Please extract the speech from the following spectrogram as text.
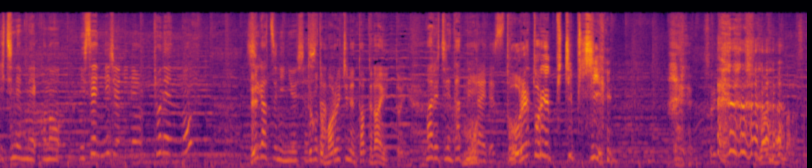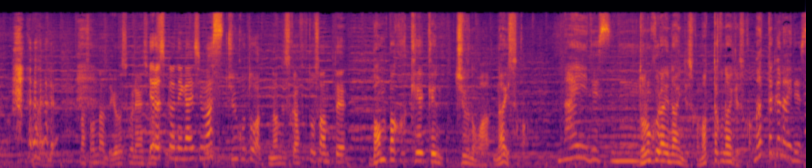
一年目この2022年去年のえ4月に入社した。ということは丸一年経ってないという。丸一年経っていないです。トレトレピチピチ、えーそれ違うもんだなそれは。まあいいや。まあそんなんでよろしくお願いします。よろしくお願いします。ということは何ですか？福戸さんって万博経験中のはないですか？ないですね。どのくらいないんですか？全くないですか？全くないです。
